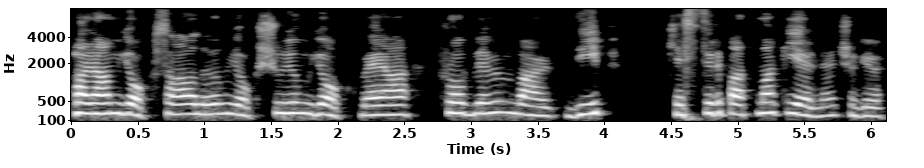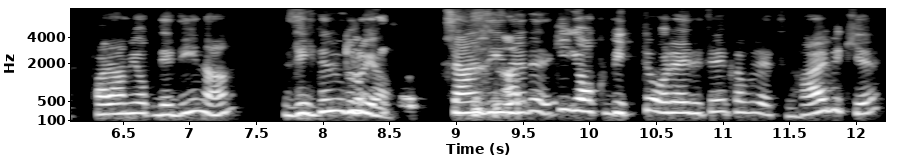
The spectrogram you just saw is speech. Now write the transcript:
Param yok, sağlığım yok, şuyum yok veya problemim var deyip kestirip atmak yerine çünkü param yok dediğin an zihnin duruyor. Sen zihne de ki yok bitti o realiteyi kabul ettin. Halbuki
